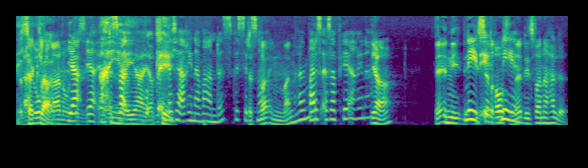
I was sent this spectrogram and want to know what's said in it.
Das ist ja klar. Hannover, Ja, das- ja, ja. Ah, Das ja, war, ja, ja, wo- okay. In welcher Arena waren das? Wisst ihr das, Das noch? war in Mannheim? War das SAP Arena? Ja. ja nee, Nee, die ist ja draußen, nee. ne? Das war eine Halle.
